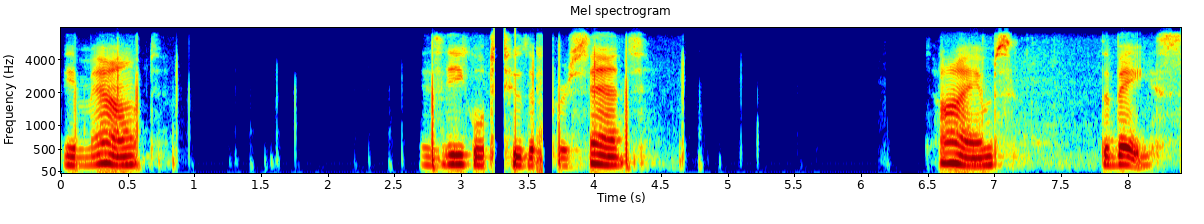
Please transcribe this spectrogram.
The amount is equal to the percent times the base.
